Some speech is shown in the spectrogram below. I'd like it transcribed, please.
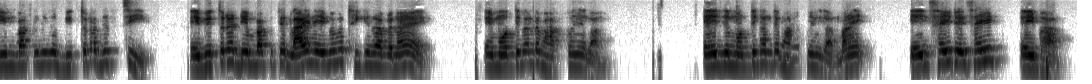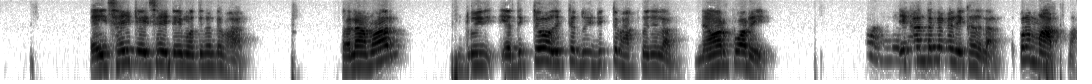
ডিম্বাকৃতি যে বৃত্তটা দিচ্ছি এই বৃত্তটা ডিম্বাকৃতির লাইন এইভাবে থেকে যাবে না এই মধ্যখান থেকে ভাগ করে নিলাম। এই যে মধ্যখান থেকে ভাগ করে নিলাম মানে এই সাইড এই সাইড এই ভাগ। এই সাইড এই সাইড এই থেকে ভাগ। তাহলে আমার দুই এদিক থেকে ওদিক থেকে দুই দিক থেকে ভাগ করে নিলাম নেওয়ার পরে এখান থেকে একটা রেখা দিলাম। কোনো মাপ না।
